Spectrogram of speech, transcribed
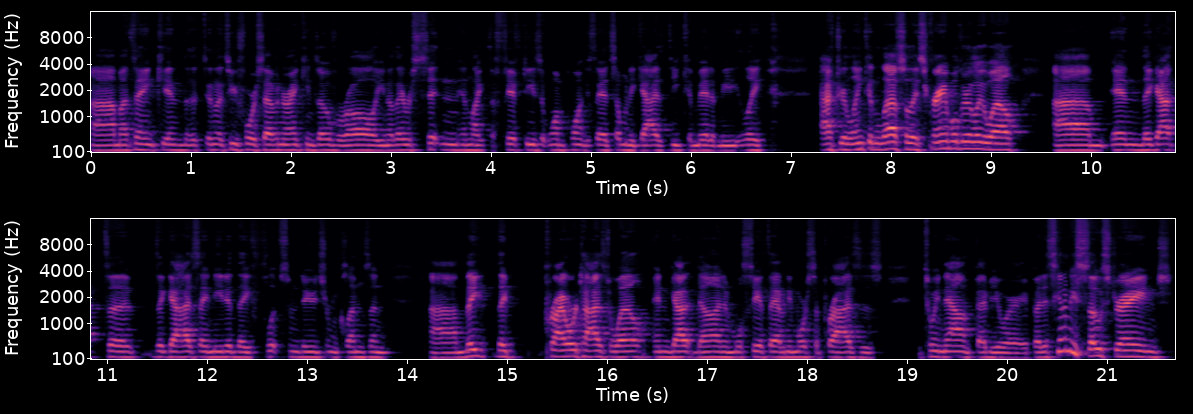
Um, I think in the in the two four seven rankings overall, you know, they were sitting in like the 50s at one point because they had so many guys decommit immediately after Lincoln left. So they scrambled really well. Um, and they got the the guys they needed. They flipped some dudes from Clemson. Um, they they prioritized well and got it done. And we'll see if they have any more surprises between now and February. But it's going to be so strange,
